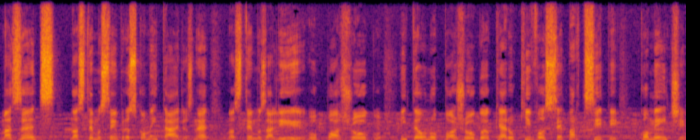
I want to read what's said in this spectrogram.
Mas antes, nós temos sempre os comentários, né? Nós temos ali o pós-jogo. Então, no pós-jogo, eu quero que você participe, comente,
